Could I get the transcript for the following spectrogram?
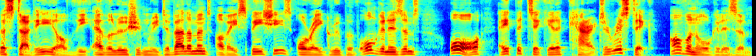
the study of the evolutionary development of a species or a group of organisms or a particular characteristic of an organism.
